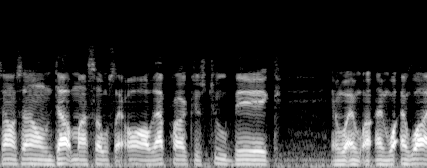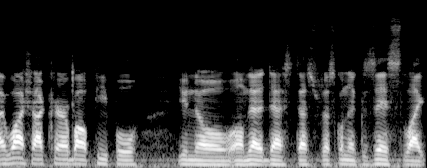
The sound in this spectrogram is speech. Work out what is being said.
So, I don't doubt myself. It's like oh that product is too big, and and, and, and why why should I care about people? you know, um, that that's that's that's going to exist like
